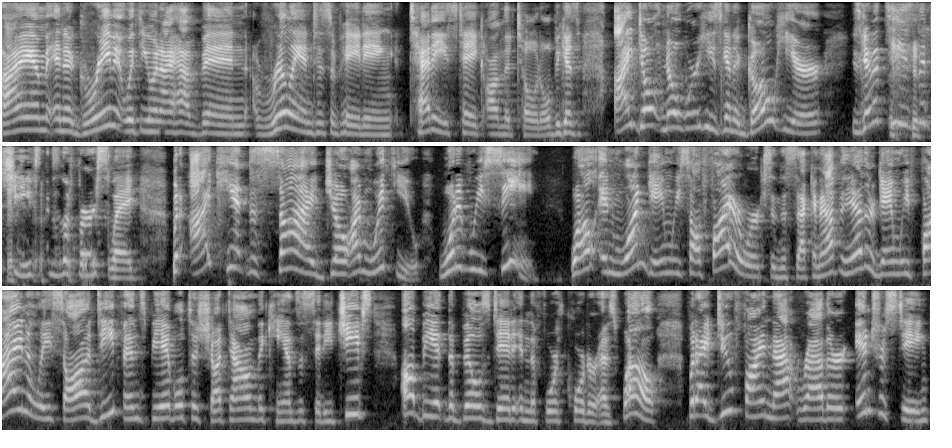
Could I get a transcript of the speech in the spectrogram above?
I am in agreement with you, and I have been really anticipating Teddy's take on the total because I don't know where he's going to go here. He's going to tease the Chiefs as the first leg, but I can't decide, Joe. I'm with you. What have we seen? Well, in one game, we saw fireworks in the second half. In the other game, we finally saw a defense be able to shut down the Kansas City Chiefs, albeit the Bills did in the fourth quarter as well. But I do find that rather interesting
